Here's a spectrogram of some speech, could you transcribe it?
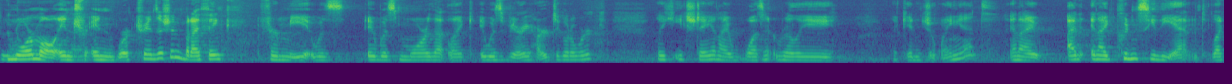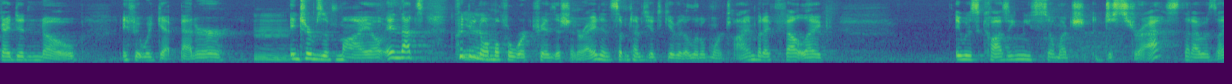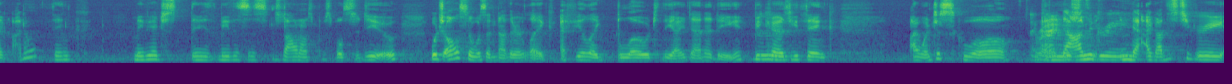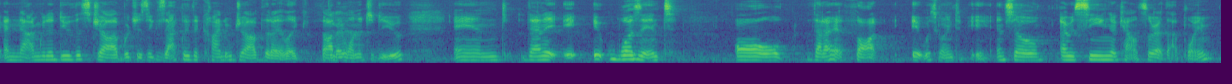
normal in tr- in work transition but i think for me it was it was more that like it was very hard to go to work like each day and i wasn't really like enjoying it and i, I and i couldn't see the end. Like i didn't know if it would get better mm. in terms of my own and that's could be normal for work transition right? And sometimes you have to give it a little more time but i felt like it was causing me so much distress that i was like i don't think maybe I just maybe this is not what I'm supposed to do, which also was another like I feel like blow to the identity. Because mm. you think I went to school, I got Right. and now this I'm degree. I got this degree, and now I'm going to do this job, which is exactly the kind of job that I like thought I wanted to do, and then it, it it wasn't all that I had thought it was going to be, and so I was seeing a counselor at that point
